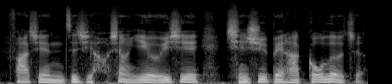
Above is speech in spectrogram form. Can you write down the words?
发现自己好像也有一些情绪被他勾勒着。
